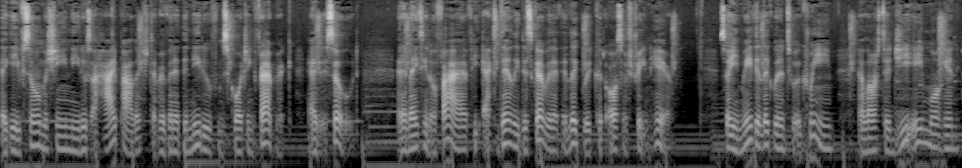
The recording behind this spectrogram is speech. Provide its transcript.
that gave sewing machine needles a high polish that prevented the needle from scorching fabric as it sewed. And in 1905, he accidentally discovered that the liquid could also straighten hair. So he made the liquid into a cream and launched the G.A. Morgan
